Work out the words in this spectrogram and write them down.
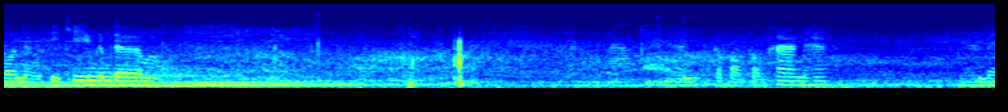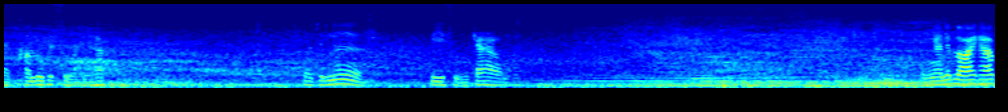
บอลหนังสีครีมเดิมๆงานกระเป๋าสองข้างนะฮะงานแบบเขารูปสวยนะครับ Fortuner ปี 09 นะครับงานเรียบร้อยครับ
